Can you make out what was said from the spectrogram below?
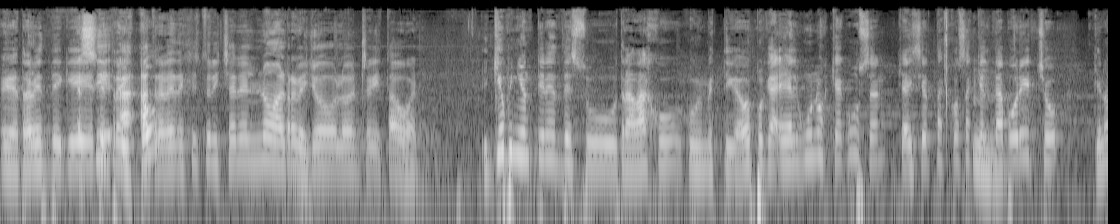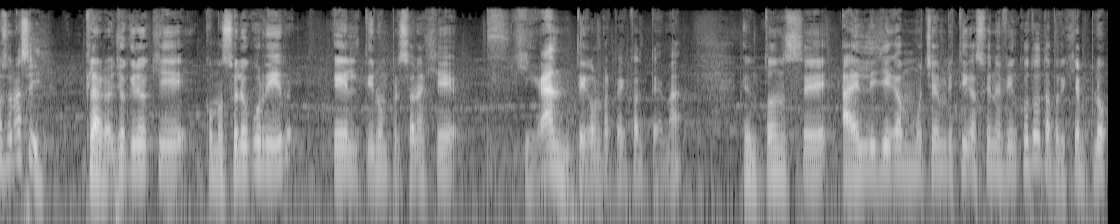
eh, a través de qué Sí, te entrevistó. a través de History Channel, no, al revés, yo lo he entrevistado a él. ¿Y qué opinión tienes de su trabajo como investigador? Porque hay algunos que acusan que hay ciertas cosas que él Mm. da por hecho que no son así. Claro, yo creo que, como suele ocurrir, él tiene un personaje gigante con respecto al tema. Entonces, a él le llegan muchas investigaciones bien cototas. Por ejemplo,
